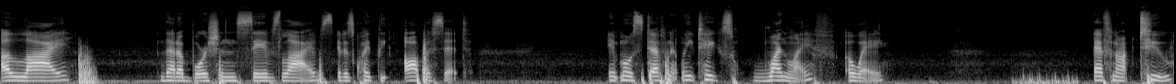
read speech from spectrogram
a lie that abortion saves lives. It is quite the opposite. It most definitely takes one life away, if not two.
